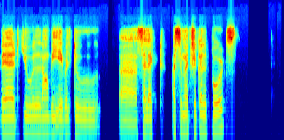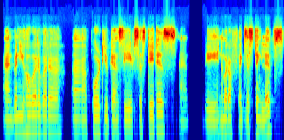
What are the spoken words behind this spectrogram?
where you will now be able to uh, select asymmetrical ports. And when you hover over a, a, port, you can see its status and the number of existing LIFs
